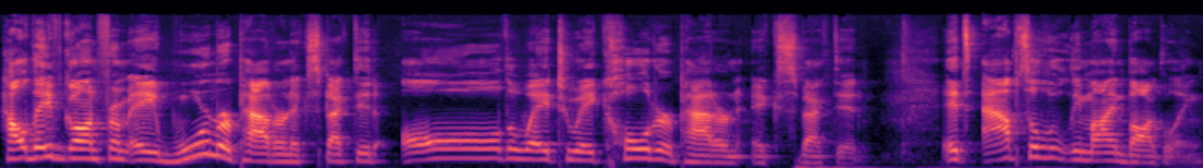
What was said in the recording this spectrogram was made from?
how they've gone from a warmer pattern expected all the way to a colder pattern expected. It's absolutely mind-boggling.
